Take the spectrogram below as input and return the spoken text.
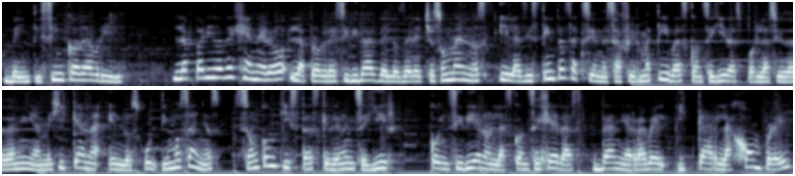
25 de abril. La paridad de género, la progresividad de los derechos humanos y las distintas acciones afirmativas conseguidas por la ciudadanía mexicana en los últimos años son conquistas que deben seguir. Coincidieron las consejeras Dania Rabel y Carla Humphrey,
